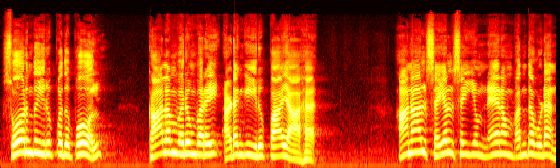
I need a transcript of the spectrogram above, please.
சோர்ந்து இருப்பது போல் காலம் வரும் வரை அடங்கி இருப்பாயாக. ஆனால் செயல் செய்யும் நேரம் வந்தவுடன்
